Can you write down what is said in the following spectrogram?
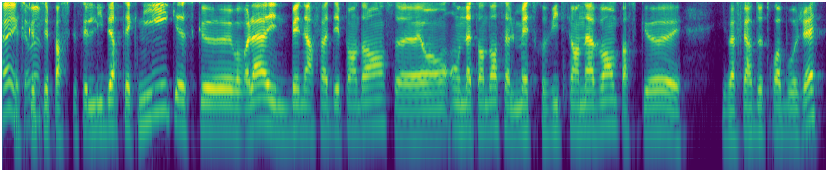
Ouais, Est-ce que c'est parce que c'est le leader technique? Est-ce que voilà une Ben Arfa dépendance euh, on, on a tendance à le mettre vite fait en avant parce que euh, il va faire deux trois beaux gestes?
